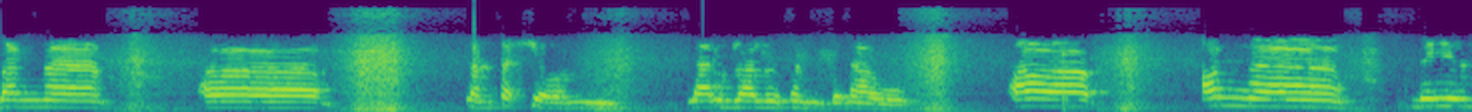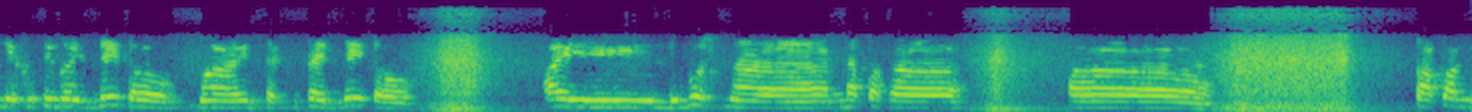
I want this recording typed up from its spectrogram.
ibang uh, uh, plantasyon, lalong-lalo sa Mindanao. Uh, ang uh, neonicotinoid na ito, mga insecticide na ito, ay lubos na napaka uh, tapang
